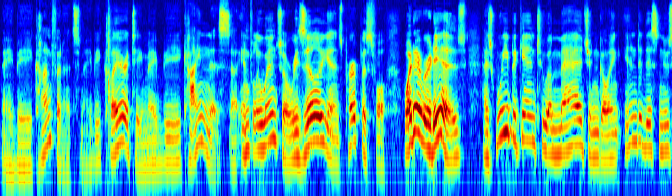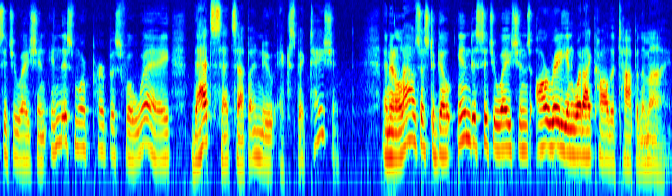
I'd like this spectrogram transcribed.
Maybe confidence, maybe clarity, maybe kindness, uh, influential, resilience, purposeful, whatever it is, as we begin to imagine going into this new situation in this more purposeful way, that sets up a new expectation. And it allows us to go into situations already in what I call the top of the mind.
